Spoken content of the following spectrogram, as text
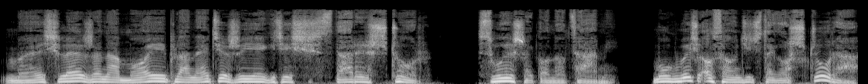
Myślę, że na mojej planecie żyje gdzieś stary szczur. Słyszę go nocami. Mógłbyś osądzić tego szczura.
